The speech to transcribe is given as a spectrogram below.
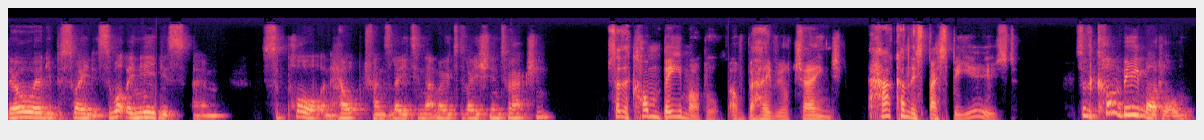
They're already persuaded. So, what they need is um, support and help translating that motivation into action. So, the COM-B model of behavioural change, how can this best be used? So the COM-B model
